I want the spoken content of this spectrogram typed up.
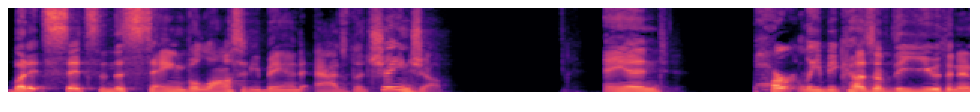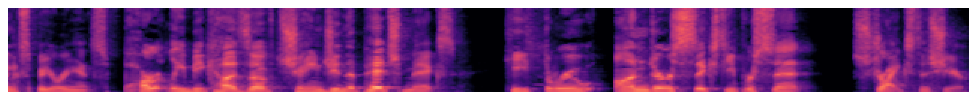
but it sits in the same velocity band as the changeup. And partly because of the youth and inexperience, partly because of changing the pitch mix, he threw under 60% strikes this year.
